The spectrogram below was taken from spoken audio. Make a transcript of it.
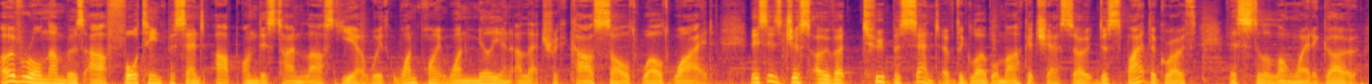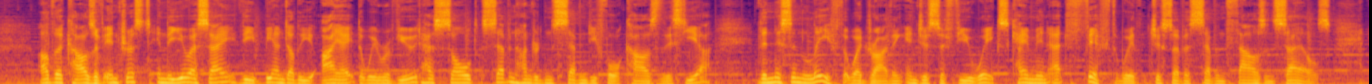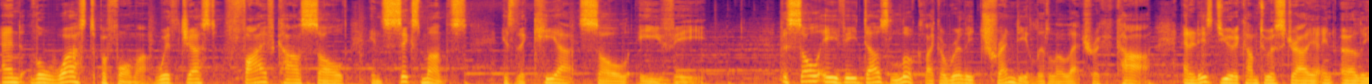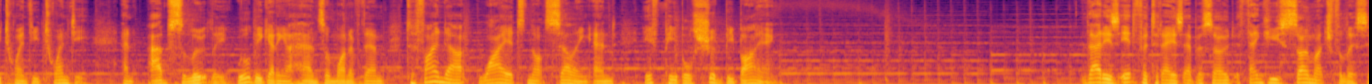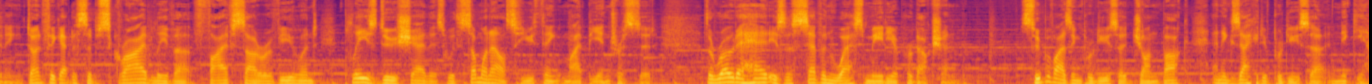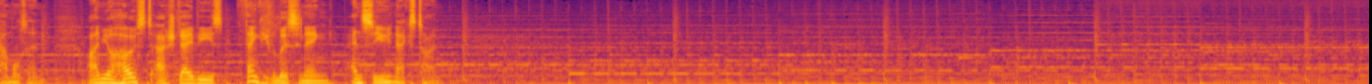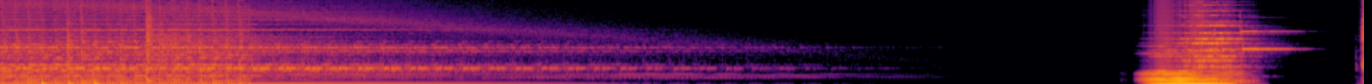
Overall numbers are 14% up on this time last year, with 1.1 million electric cars sold worldwide. This is just over 2% of the global market share, so despite the growth, there's still a long way to go. Other cars of interest in the USA, the BMW i8 that we reviewed has sold 774 cars this year. The Nissan Leaf that we're driving in just a few weeks came in at fifth with just over 7,000 sales. And the worst performer, with just five cars sold in six months, is the Kia Soul EV. The Soul EV does look like a really trendy little electric car, and it is due to come to Australia in early 2020, and absolutely we'll be getting our hands on one of them to find out why it's not selling and if people should be buying. That is it for today's episode. Thank you so much for listening. Don't forget to subscribe, leave a five star review, and please do share this with someone else who you think might be interested. The Road Ahead is a Seven West Media production. Supervising producer John Buck and executive producer Nikki Hamilton. I'm your host, Ash Davies. Thank you for listening, and see you next time.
